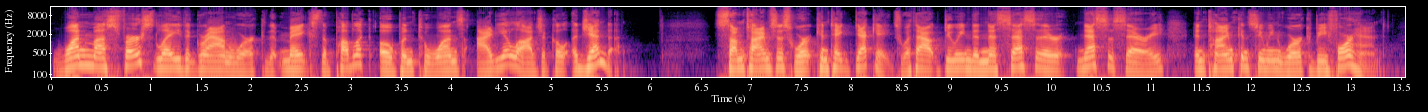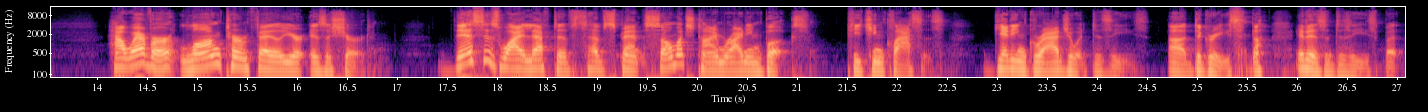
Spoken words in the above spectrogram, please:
one must first lay the groundwork that makes the public open to one's ideological agenda. Sometimes this work can take decades without doing the necessary and time consuming work beforehand. However, long term failure is assured. This is why leftists have spent so much time writing books, teaching classes, getting graduate disease, uh, degrees. It is a disease, but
